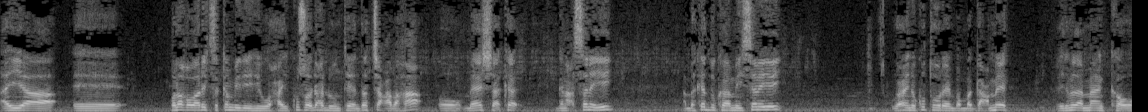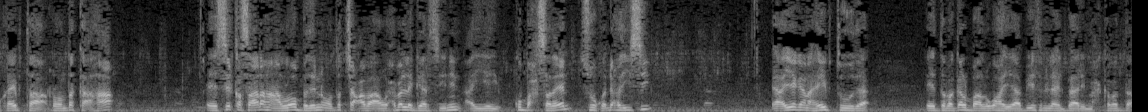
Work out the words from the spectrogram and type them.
ayaa qola khawaarijta ka mid ihi waxay ku soo dhex dhuunteen dad shacab ahaa oo meesha ka ganacsanayey ama ka dukaamaysanayey waxayna ku tuureen bambagacmeed ciidamada ammaanka oo qaybta roonda ka ahaa. Ee si khasaaraha aan loo badinin oo dad shacaba aan waxba la gaarsiinin ayay ku baxsadeen suuqa dhexdiisii ayagana haybtooda ee dabagal baa lagu hayaa biidni illahi albaari maxkamadda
